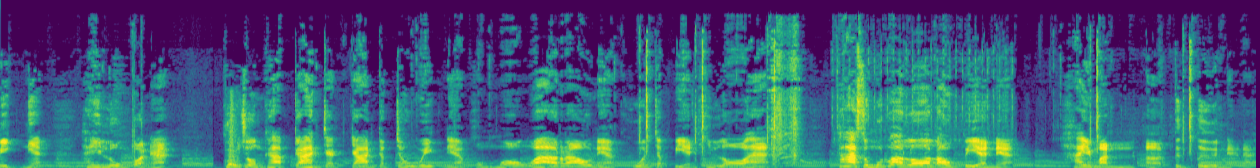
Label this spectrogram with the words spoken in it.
มิกเนี่ยให้ลงก่อนนะคุณผู้ชมครับการจัดการกับเจ้าวิกเนี่ยผมมองว่าเราเนี่ยควรจะเปลี่ยนที่ล้อฮะถ้าสมมุติว่าล้อเราเปลี่ยนเนี่ยให้มันเอ่อตื้นๆเนี่ยนะ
